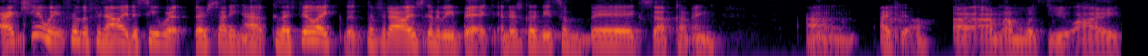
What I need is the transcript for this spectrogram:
I can't wait for the finale to see what they're setting up because I feel like the, the finale is going to be big and there's going to be some big stuff coming. Um, I yeah. feel. I, I'm I'm with you. I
